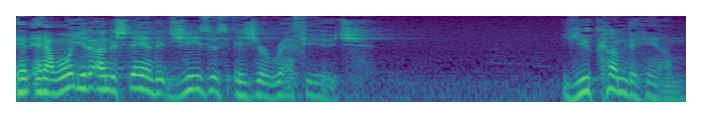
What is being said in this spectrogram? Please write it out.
And, and I want you to understand that Jesus is your refuge. You come to Him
